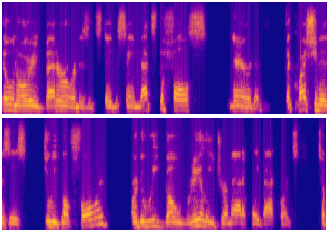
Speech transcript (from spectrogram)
Illinois better or does it stay the same? That's the false narrative. The question is is do we go forward or do we go really dramatically backwards to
